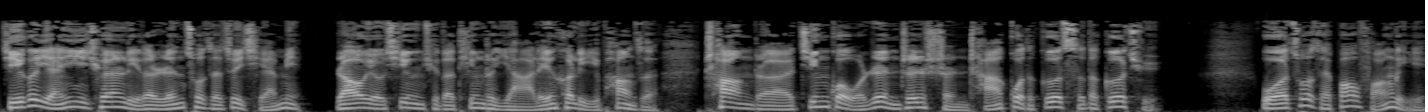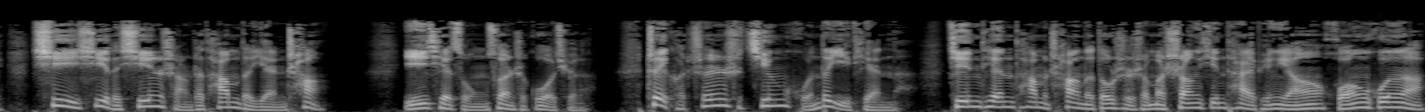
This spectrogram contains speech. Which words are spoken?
几个演艺圈里的人坐在最前面，饶有兴趣的听着哑铃和李胖子唱着经过我认真审查过的歌词的歌曲。我坐在包房里，细细的欣赏着他们的演唱。一切总算是过去了，这可真是惊魂的一天呢。今天他们唱的都是什么“伤心太平洋”“黄昏”啊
